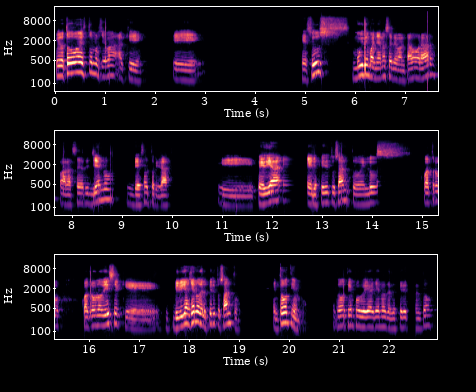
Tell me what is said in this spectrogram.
Pero todo esto nos lleva a que eh, Jesús muy de mañana se levantaba a orar para ser lleno de esa autoridad. Y pedía el Espíritu Santo. En Lucas 4, 4.1 dice que vivía lleno del Espíritu Santo en todo tiempo. En todo tiempo vivía lleno del Espíritu Santo.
